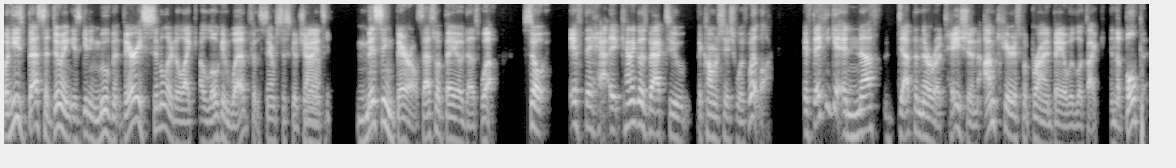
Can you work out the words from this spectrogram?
What he's best at doing is getting movement very similar to like a Logan Webb for the San Francisco Giants, yeah. missing barrels. That's what Bello does well. So if they have, it kind of goes back to the conversation with Whitlock. If they can get enough depth in their rotation, I'm curious what Brian Bello would look like in the bullpen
